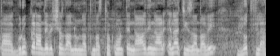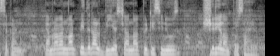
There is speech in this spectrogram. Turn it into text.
ਤਾਂ ਗੁਰੂ ਘਰਾਂ ਦੇ ਵਿੱਚ ਸ਼ਰਧਾਲੂ ਨਤਮਸਤਕ ਹੋਣ ਤੇ ਨਾਲ ਦੀ ਨਾਲ ਇਹਨਾਂ ਚੀਜ਼ਾਂ ਦਾ ਵੀ ਲੁਤਫ ਲੈ ਸਕਣ ਕੈਮਰਾਮੈਨ ਮਨਪ੍ਰੀਤ ਦੇ ਨਾਲ ਬੀਐਸ ਚਾਨਾ PTC news Shri Anandpur Sahib.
